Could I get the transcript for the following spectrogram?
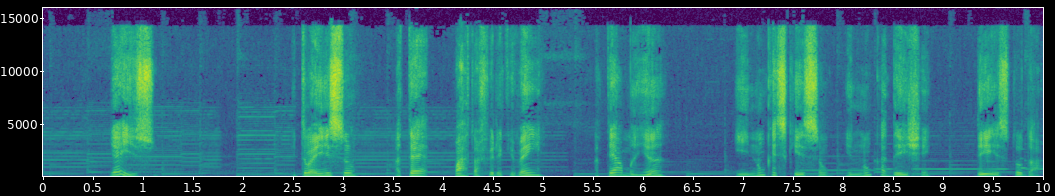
E é isso. Então é isso. Até quarta-feira que vem. Até amanhã. E nunca esqueçam e nunca deixem de estudar.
